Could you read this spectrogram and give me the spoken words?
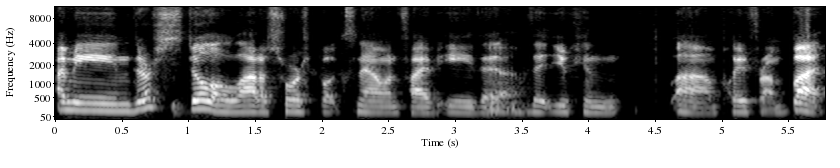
I mean, there's still a lot of source books now in 5e that Yeah. that you can um, play from. But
